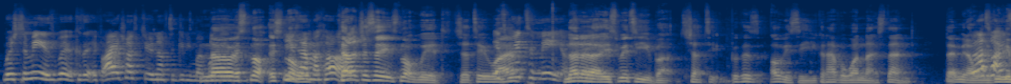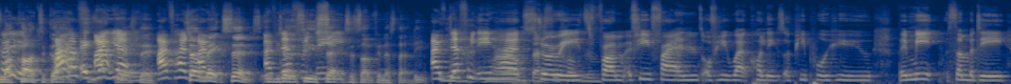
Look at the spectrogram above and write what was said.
which to me is weird because if I trust you enough to give you my No, body, it's not. It's you not. can have my card. Can I just say it's not weird? Shall I tell you why? It's weird to me. No, no, no. It's weird to you, but shut you because obviously you can have a one night stand Don't mean I But want to give you my I'm car to saying. go. That- out. exactly. I- Next day. I've had- so it I've- makes sense if I've you don't see sex as something that's that deep. I've definitely Wow, heard that's the stories from a few friends or a few work colleagues of people who they meet somebody,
